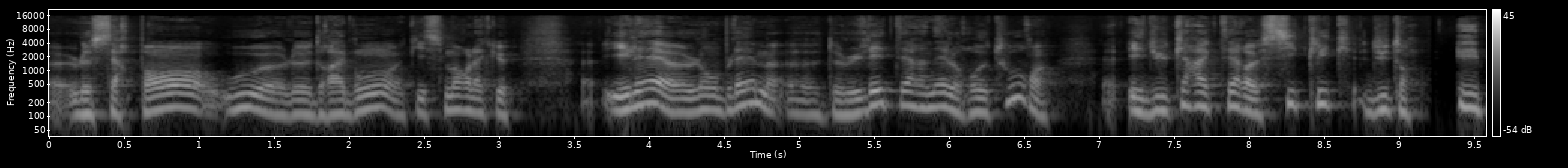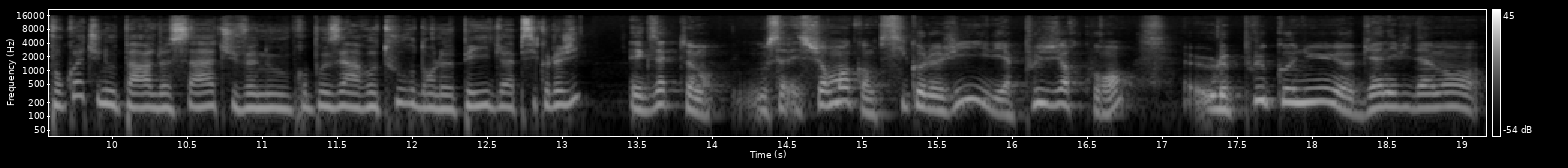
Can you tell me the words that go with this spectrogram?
le serpent ou le dragon qui se mord la queue. Il est l'emblème de l'éternel retour et du caractère euh, cyclique du temps. Et pourquoi tu nous parles de ça? Tu veux nous proposer un retour dans le pays de la psychologie? Exactement. Vous savez sûrement qu'en psychologie, il y a plusieurs courants. Le plus connu, euh, bien évidemment,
